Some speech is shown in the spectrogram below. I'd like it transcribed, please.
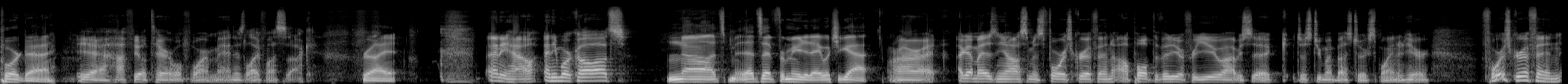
Poor guy. Yeah, I feel terrible for him, man. His life must suck. Right. Anyhow, any more call outs? No, that's that's it for me today. What you got? All right. I got my Isn't He Awesome as Forrest Griffin. I'll pull up the video for you. Obviously, I just do my best to explain it here. Forrest Griffin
